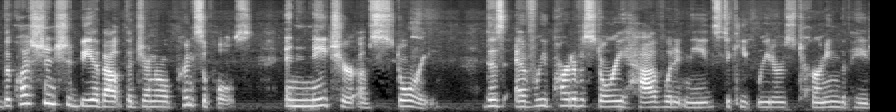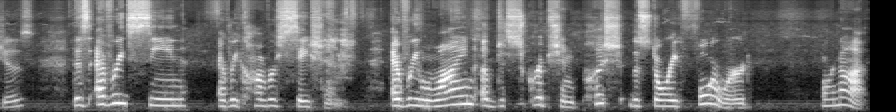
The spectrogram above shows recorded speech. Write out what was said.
the question should be about the general principles and nature of story. Does every part of a story have what it needs to keep readers turning the pages? Does every scene every conversation, every line of description push the story forward or not.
